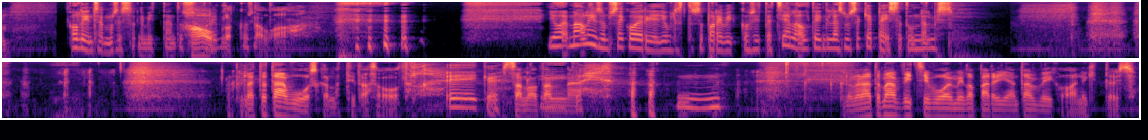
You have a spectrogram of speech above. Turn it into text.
Uh, Olin semmoisessa nimittäin tuossa Haukottavaa. Joo, mä olin semmoisessa koirien juhlissa pari viikkoa sitten, että siellä oltiin kyllä semmoisessa kepeissä tunnelmissa. No kyllä tätä vuosi kannatti taas ootella. Eikö? Sanotaan Eikö? näin. Mm. Kyllä minä tämän vitsin voimilla pärjään tämän viikon ainakin töissä.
